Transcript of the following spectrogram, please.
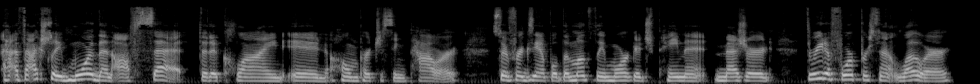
have actually more than offset the decline in home purchasing power. So, for example, the monthly mortgage payment measured 3 to 4% lower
